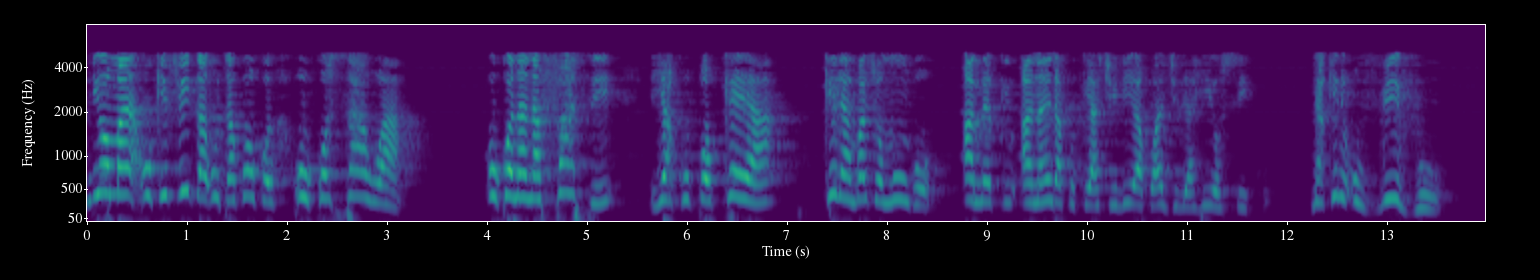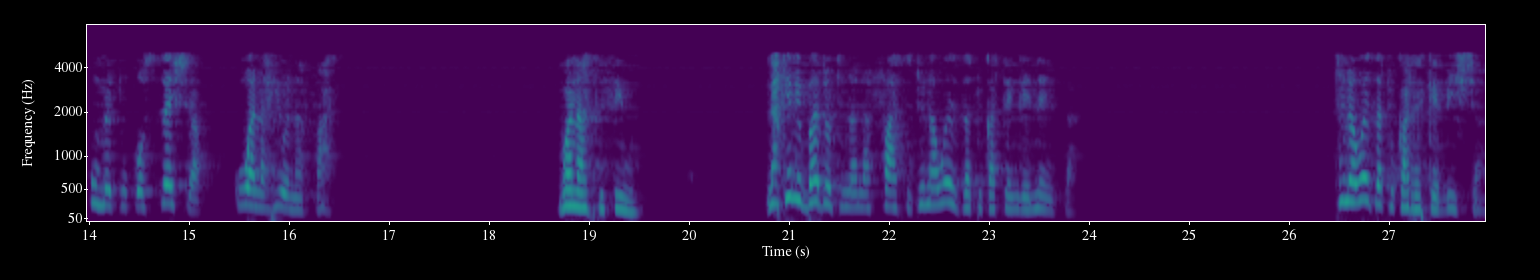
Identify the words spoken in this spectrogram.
Ndio ma, ukifika utakuwa uko, uko sawa. Uko na nafasi ya kupokea kile ambacho mungu ame, anaenda kukiachilia kwa ajili ya hiyo siku. Lakini uvivu umetukosesha kuwa na hiyo nafasi. Bwana asifiwe. Lakini bado tuna nafasi tunaweza tukatengeneza tunaweza tukarekebisha.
